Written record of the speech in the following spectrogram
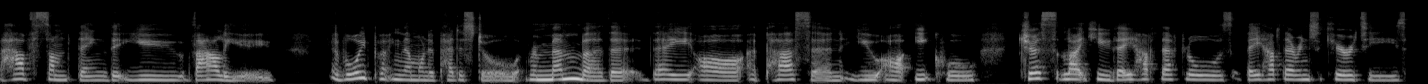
have something that you value. Avoid putting them on a pedestal. Remember that they are a person, you are equal, just like you. They have their flaws, they have their insecurities.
